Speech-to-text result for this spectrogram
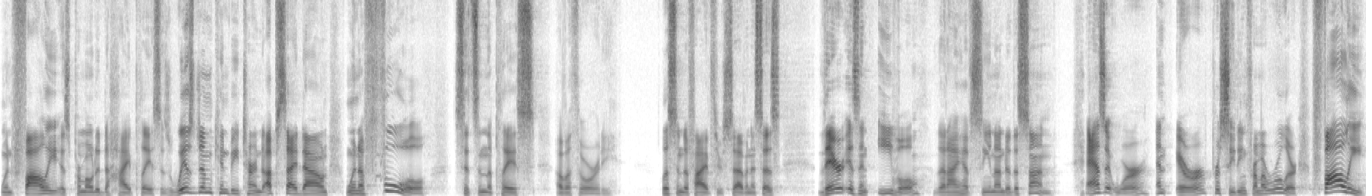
when folly is promoted to high places. Wisdom can be turned upside down when a fool sits in the place of authority. Listen to 5 through 7. It says, There is an evil that I have seen under the sun as it were, an error proceeding from a ruler. Folly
